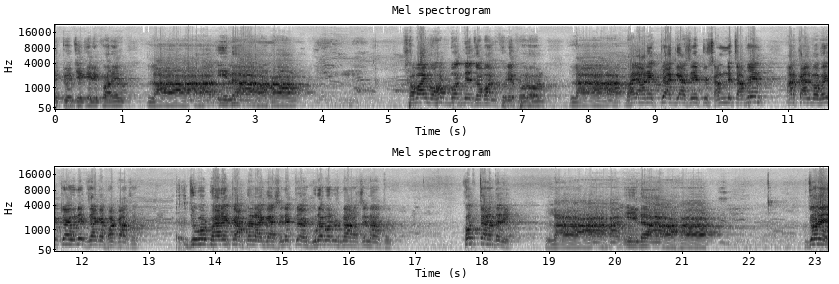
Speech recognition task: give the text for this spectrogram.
একটু জিকির করেন সবাই মহব্বত নিয়ে জবান খুলে লা ভাই আর একটু আগে আছে একটু সামনে চাপেন, আর কালমা ভাই, একটু অনেক জায়গায় ফাঁকা আছে। যুবক ভাইয়ের একটু আপনার আগে আসেন, একটু বুড়া মানুষ না আসে না খুব তাড়াতাড়ি, লা জোরে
